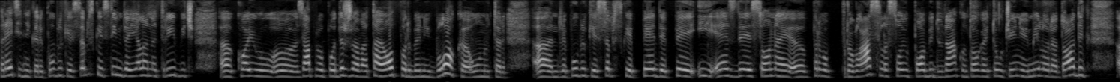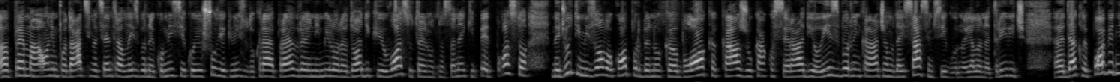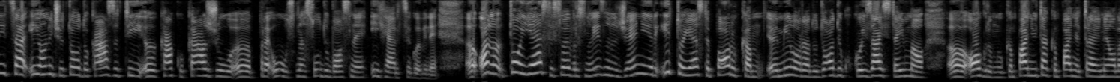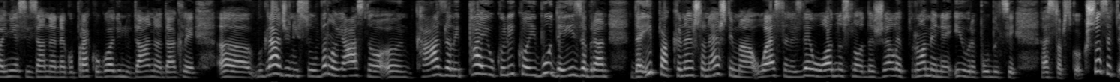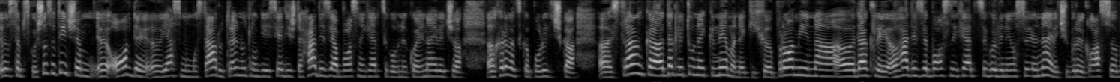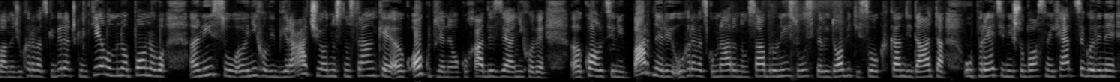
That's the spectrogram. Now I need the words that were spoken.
predsjednika Republike Srpske s tim da Jelena Tribić koju zapravo podržava taj oporbeni blok unutar Republike Srpske PDP i SDS ona je prvo proglasila svoju pobjedu nakon toga je to učinio i Milorad Dodik prema onim podacima Centralne izborne komisije koji još uvijek nisu do kraja prebrojeni Milorad Dodik je u vodstvu trenutno sa neki 5%, međutim iz ovog oporbenog bloka kažu kako se radi o izbornim krađama da je sasvim sigurno Jelena Trivić dakle pobjednik i oni će to dokazati e, kako kažu e, pre, u, na sudu Bosne i Hercegovine. E, ono, to jeste svojevrsno iznenađenje jer i to jeste poruka Miloradu Dodiku koji zaista imao ogromnu kampanju i ta kampanja traje ne ovaj mjesec dana nego preko godinu dana. Dakle, građani su vrlo jasno kazali pa i ukoliko i bude izabran da ipak nešto neštima u SNSD-u odnosno da žele promjene i u Republici Srpskog. Što se E, srpskoj. Što se tiče e, ovde, e, ja sam u Mostaru trenutno gdje je sjedište HDZ-a Bosna i Hercegovine koja je najveća hrvatska politička stranka. Dakle, tu nek, nema nekih promjena. Dakle, HDZ Bosne i Hercegovine je osvojio najveći broj glasova među hrvatskim biračkim tijelom, no ponovo nisu njihovi birači, odnosno stranke okupljene oko HDZ-a, njihove koalicijni partneri u Hrvatskom narodnom saboru nisu uspjeli dobiti svog kandidata u predsjedništvu Bosne i Hercegovine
